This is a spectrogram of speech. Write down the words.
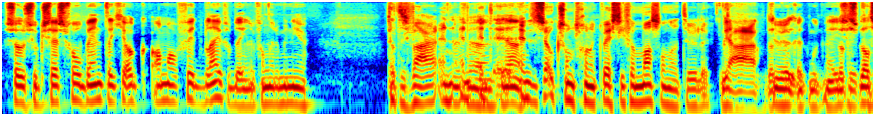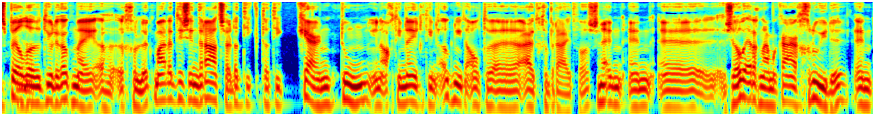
zo succesvol bent, dat je ook allemaal fit blijft op de een of andere manier. Dat is waar. En, Dat, en, eh, en, ja. en het is ook soms gewoon een kwestie van mazzel natuurlijk. Ja, dat, Tuurlijk, het moet dat, meezitten. dat speelde Ja. natuurlijk ook mee, eh, geluk. Maar het is inderdaad zo dat die, dat die kern toen in 1819 ook niet al te eh, uitgebreid was. Nee. En, en eh, zo erg naar elkaar groeide. En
